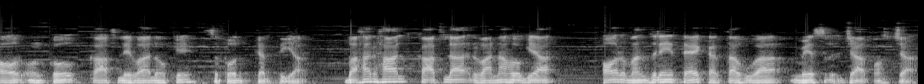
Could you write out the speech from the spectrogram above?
और उनको काफले वालों के सुपुर्द कर दिया। बहरहाल काफिला रवाना हो गया और मंजिलें तय करता हुआ मिस्र जा पहुँचा।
